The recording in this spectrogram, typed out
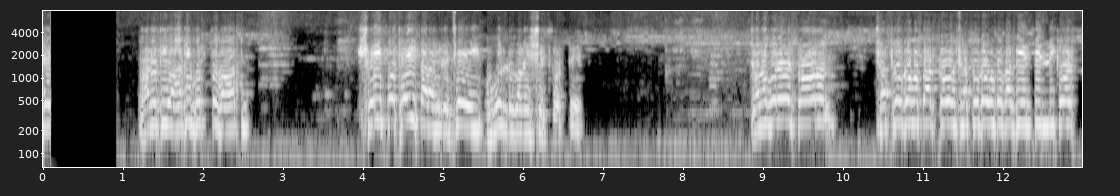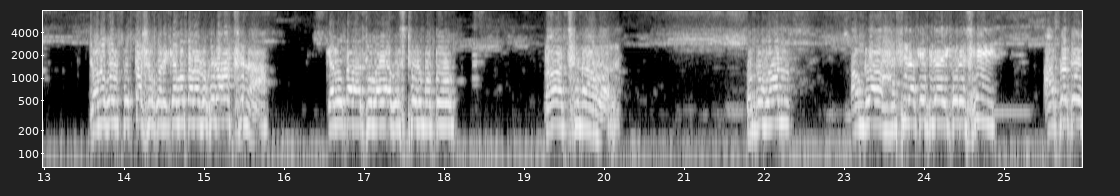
যে ভারতীয় আধিপত্যবাদ, সেই পথেই তারা হেঁটেছে এই ভূখণ্ডকে নিশ্চিত করতে। জনগণের দল, ছাত্র জনতার দল, ছাত্র দল তথা বিএনপির নিকট জনগণ প্রত্যাশা করে, কেন তারা রুখে দাঁড়াচ্ছে না? কেন তারা জুলাই আগস্টের মতো দাঁড়াচ্ছে না আবার? বন্ধুগণ, আমরা হাসিনাকে বিদায় করেছি। আপনাদের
